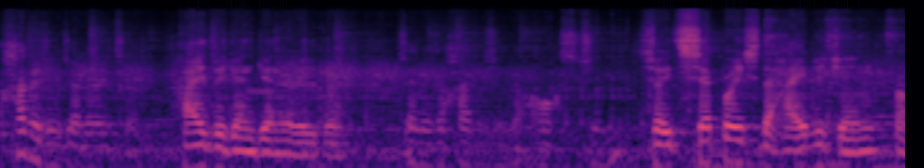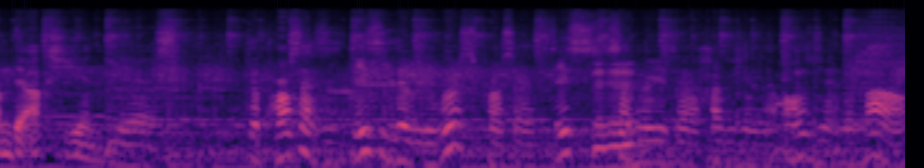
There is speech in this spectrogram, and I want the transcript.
hydrogen generator. Hydrogen generator. Generate the hydrogen, the oxygen. So it separates the hydrogen from the oxygen. Yes. The process, is- this is the reverse process. This Mm-hmm. separates the hydrogen and oxygen, and now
